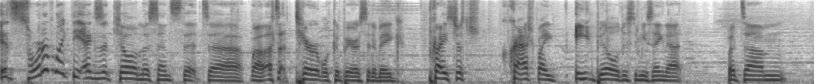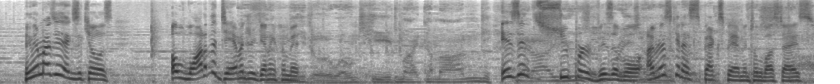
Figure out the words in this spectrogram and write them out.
it's sort of like the exit kill in the sense that, uh, wow, that's a terrible comparison to make. Price just crashed by 8 bill just to me saying that. But, um, I think that reminds me of exit kill is a lot of the damage you're getting from it Needle won't heed my command. isn't super visible. I'm just gonna spec spam until the boss dies.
